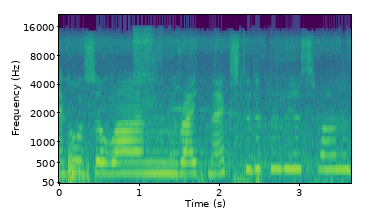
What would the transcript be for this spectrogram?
and also one right next to the previous one.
